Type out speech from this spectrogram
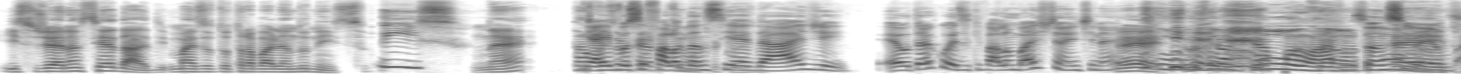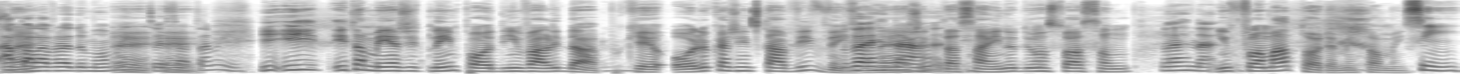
Isso gera ansiedade, mas eu tô trabalhando nisso, Isso. né? e Talvez aí eu você falou da ansiedade, é outra coisa que falam bastante, né? É, que é a palavra do. São É, momento, a né? palavra do momento, É, é. exatamente. E, e, e também a gente nem pode invalidar, porque olha o que a gente tá vivendo, né? A gente tá Verdade. saindo de uma situação Verdade. inflamatória mentalmente. Sim,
